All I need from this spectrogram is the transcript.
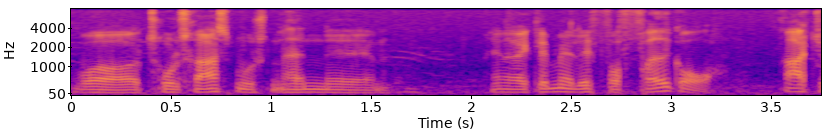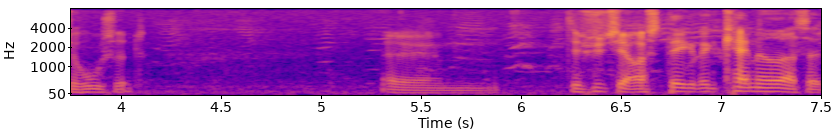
hvor Troels Rasmussen, han, øh, Han reklamerer lidt for Fredgård, Radiohuset. Øhm, det synes jeg også, det, det kan noget. Altså,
